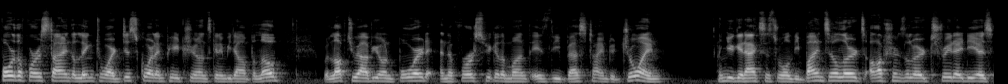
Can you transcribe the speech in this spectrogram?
for the first time. The link to our Discord and Patreon is going to be down below. We'd love to have you on board, and the first week of the month is the best time to join. And you get access to all the binds alerts, options alerts, trade ideas,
